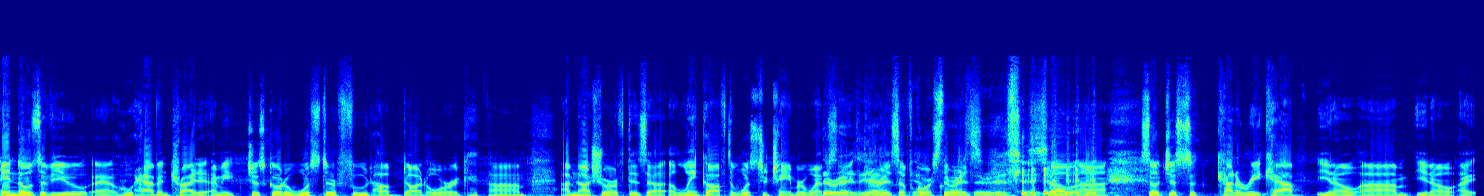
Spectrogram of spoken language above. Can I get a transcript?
and those of you uh, who haven't tried it, I mean, just go to WorcesterFoodHub.org. Um, I'm not sure if there's a, a, link off the Worcester Chamber website. There is, yeah. there is of, yeah, course, of course, there is. There is. so, uh, so just to kind of recap, you know, um, you know, I,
